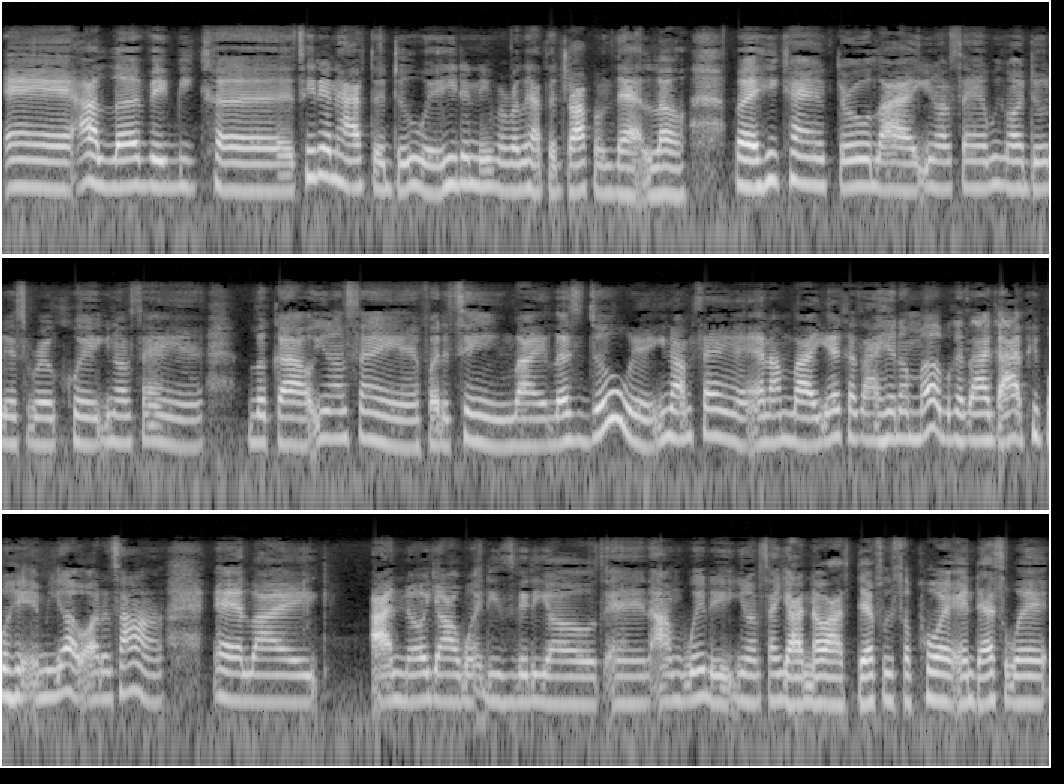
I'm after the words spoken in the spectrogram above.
and I love it because he didn't have to do it. He didn't even really have to drop them that low. But he came through like, you know what I'm saying? Going to do this real quick. You know what I'm saying? Look out, you know what I'm saying? For the team. Like, let's do it. You know what I'm saying? And I'm like, yeah, because I hit him up because I got people hitting me up all the time. And like, I know y'all want these videos and I'm with it. You know what I'm saying? Y'all know I definitely support and that's what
